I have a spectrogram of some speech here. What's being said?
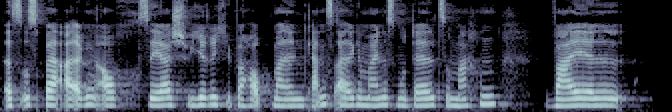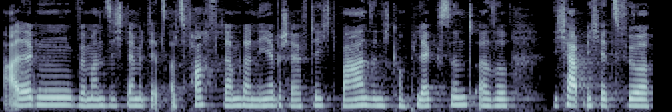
es ist bei Algen auch sehr schwierig, überhaupt mal ein ganz allgemeines Modell zu machen, weil Algen, wenn man sich damit jetzt als Fachfremder näher beschäftigt, wahnsinnig komplex sind. Also ich habe mich jetzt für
